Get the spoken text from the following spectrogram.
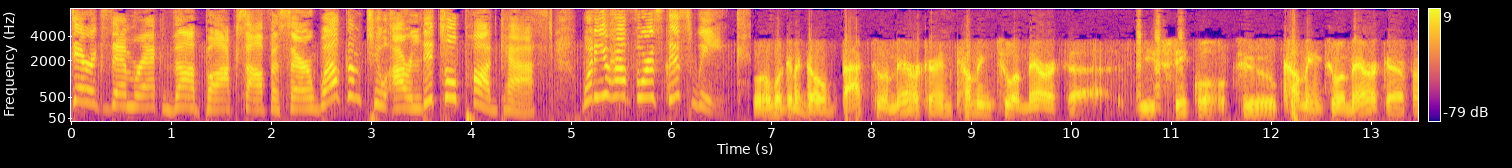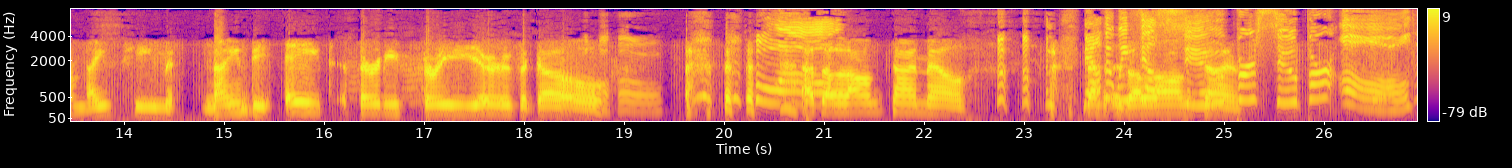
Derek Zemrak, the box officer. Welcome to our little podcast. What do you have for us this week? Well, we're going to go back to America and Coming to America, the sequel to Coming to America from 1998, 33 years ago. Oh. That's a long time, Mel. now That that we feel super, time. super old.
